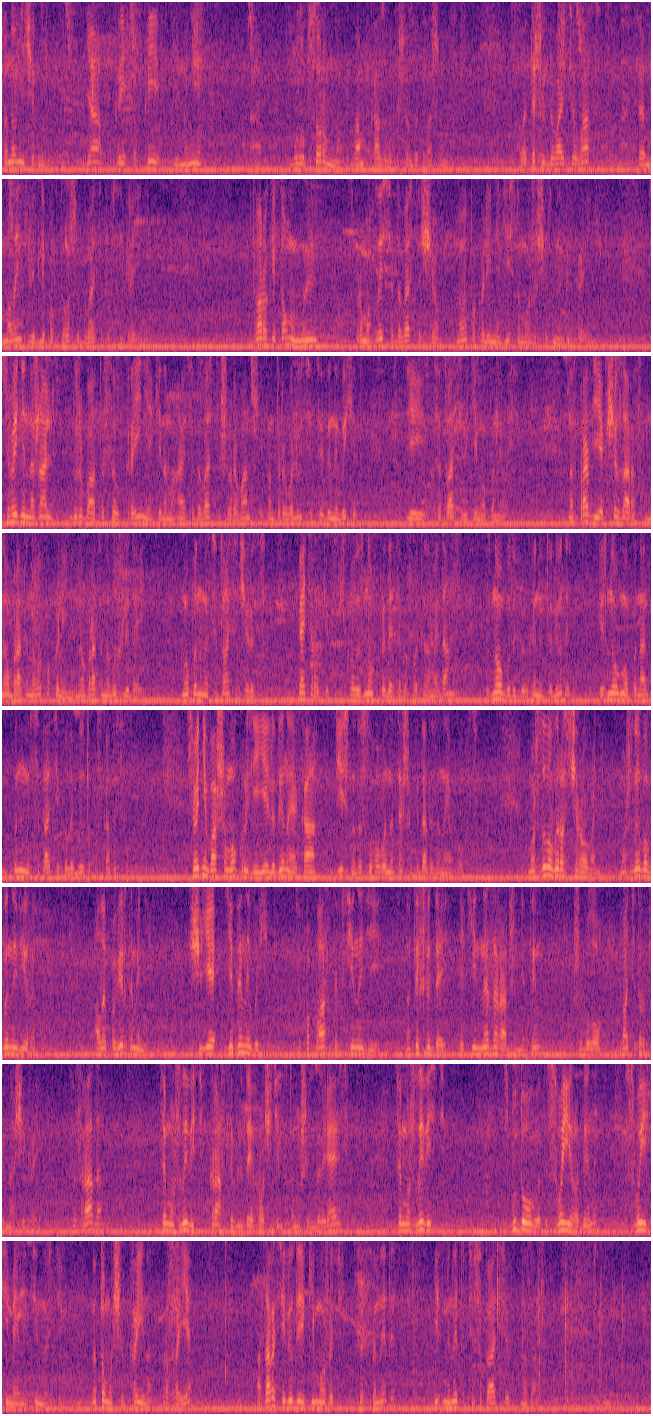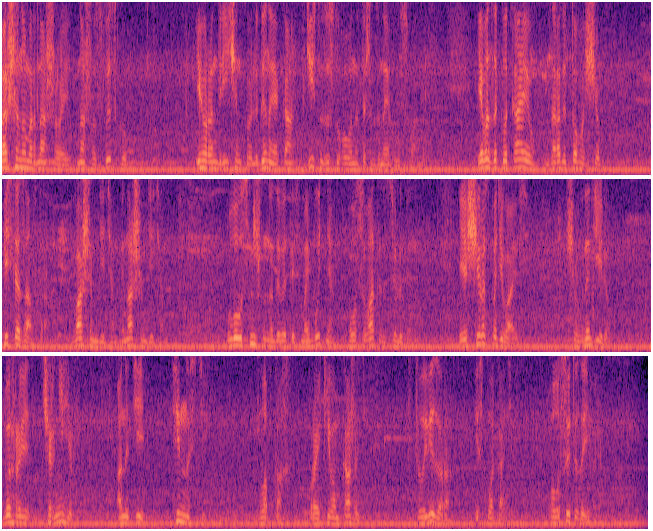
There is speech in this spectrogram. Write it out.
Шановні чернігівці, я приїхав в Київ і мені е, було б соромно вам вказувати, що робити в вашому місті. Але те, що відбувається у вас, це маленький відліпок того, що відбувається по всій країні. Два роки тому ми спромоглися довести, що нове покоління дійсно може щось змінити в країні. Сьогодні, на жаль, дуже багато сил в країні, які намагаються довести, що реванш і контрреволюція це єдиний вихід з тієї ситуації, в якій ми опинилися. Насправді, якщо зараз не обрати нове покоління, не обрати нових людей, ми опинимося в ситуації через 5 років, коли знов прийдеться виходити на Майдан, знову будуть вигинути люди, і знову ми опинимося в ситуації, коли будуть опускатись руки. Сьогодні в вашому окрузі є людина, яка дійсно заслуговує на те, щоб віддати за неї голос. Можливо, ви розчаровані, можливо, ви не вірите. Але повірте мені, що є єдиний вихід це покласти всі надії на тих людей, які не зараджені тим, що було 20 років в нашій країні. Це зрада, це можливість вкрасти в людей гроші тільки тому, що їм довіряють, це можливість збудовувати свої родини, свої сімейні цінності на тому, що країна програє. А зараз є люди, які можуть це спинити і змінити цю ситуацію назавжди. Перший номер нашого, нашого списку Ігор Андрійченко, людина, яка дійсно заслуговує на те, щоб за неї голосувати. Я вас закликаю заради того, щоб післязавтра вашим дітям і нашим дітям було усміхнено дивитись в майбутнє, голосувати за цю людину. І я щиро сподіваюся, що в неділю виграє Чернігів, а не ті цінності в лапках, про які вам кажуть з телевізора і з плакатів. Голосуйте за Ігоря.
